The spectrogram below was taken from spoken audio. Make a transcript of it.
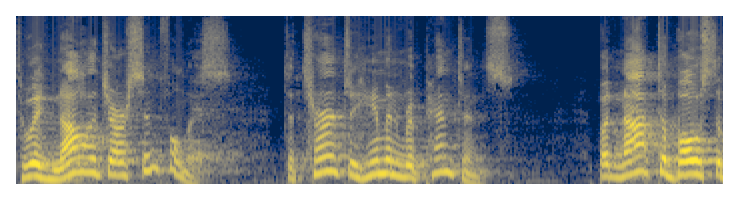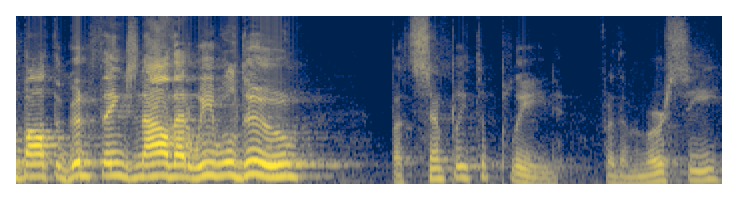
to acknowledge our sinfulness, to turn to Him in repentance, but not to boast about the good things now that we will do, but simply to plead for the mercy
